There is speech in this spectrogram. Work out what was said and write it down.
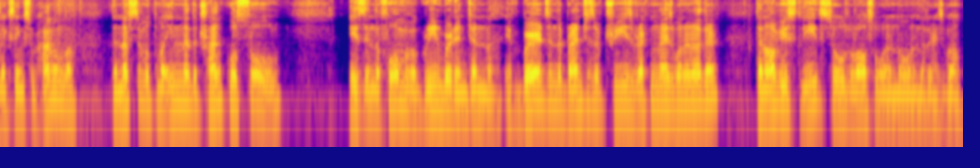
like saying, Subhanallah, the nafs mutma'inna, the tranquil soul, is in the form of a green bird in Jannah. If birds in the branches of trees recognize one another, then obviously souls will also want to know one another as well.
